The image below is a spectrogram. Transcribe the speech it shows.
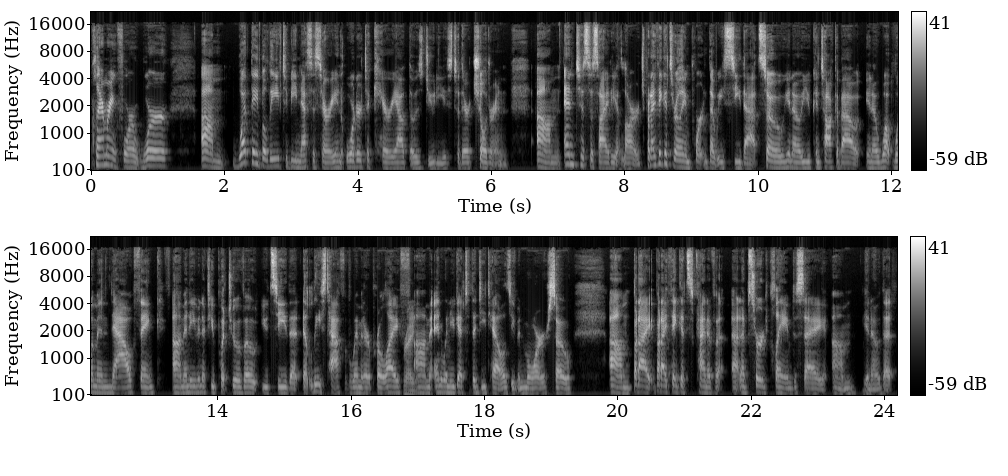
clamoring for were um, what they believe to be necessary in order to carry out those duties to their children um, and to society at large. But I think it's really important that we see that. So, you know, you can talk about, you know, what women now think. Um, and even if you put to a vote, you'd see that at least half of women are pro life. Right. Um, and when you get to the details, even more. So, um, but I, but I think it's kind of a, an absurd claim to say, um, you know, that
